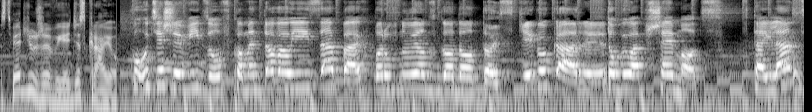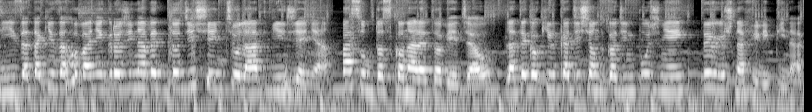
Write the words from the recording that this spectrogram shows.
stwierdził, że wyjedzie z kraju. Ku uciesze widzów komentował jej zapach, porównując go do tajskiego kary. To była przemoc. Tajlandii za takie zachowanie grozi nawet do 10 lat więzienia. Pasut doskonale to wiedział, dlatego kilkadziesiąt godzin później był już na Filipinach.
